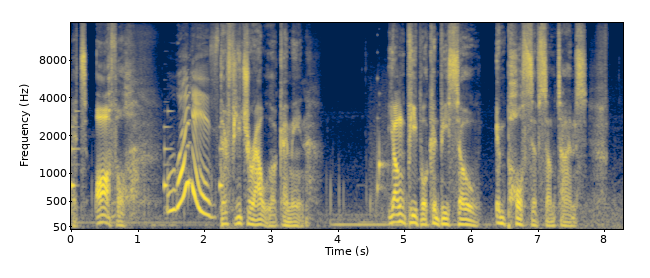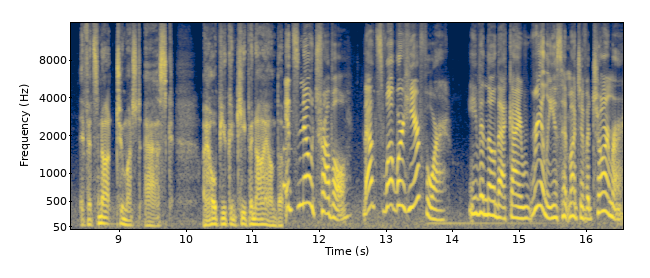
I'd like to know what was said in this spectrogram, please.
It's awful. What is? Their future outlook, I mean. Young people can be so impulsive sometimes. If it's not too much to ask, I hope you can keep an eye on them. It's no trouble. That's what we're here for. Even though that guy really isn't much of a charmer.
